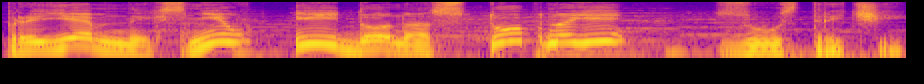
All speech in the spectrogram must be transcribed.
Приємних снів і до наступної зустрічі!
